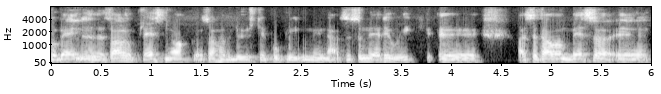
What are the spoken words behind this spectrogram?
på vandet, så er der jo plads nok, og så har vi løst det problem. Men altså, sådan er det jo ikke. Øh, altså, der er jo masser af...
